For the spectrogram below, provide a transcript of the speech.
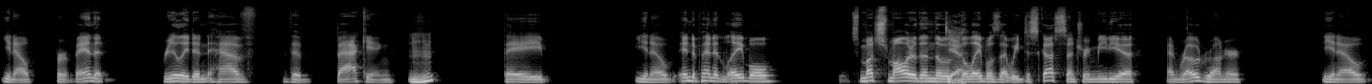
you know, for a band that really didn't have the backing, Mhm. they, you know, independent label, it's much smaller than the, Yeah. the labels that we discussed, Century Media and Roadrunner, you know,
